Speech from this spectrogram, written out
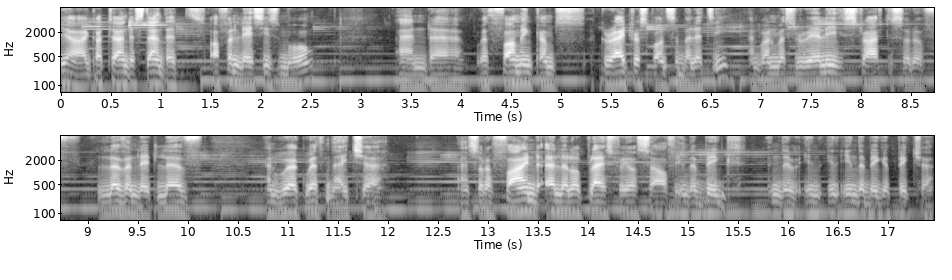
yeah, I got to understand that often less is more. And uh, with farming comes great responsibility and one must really strive to sort of live and let live and work with nature and sort of find a little place for yourself in the big, in the, in, in, in the bigger picture.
